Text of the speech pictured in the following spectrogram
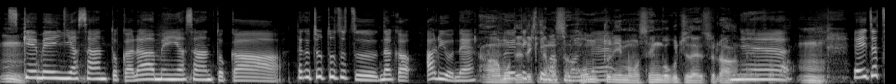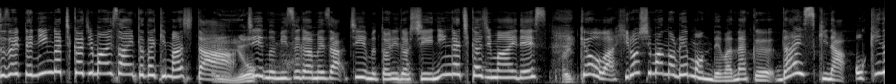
つけ麺屋さんとか、ラーメン屋さんとか、なんかちょっとずつなんかあるよね。ああ、もう出てきてます。増えもんね本当に今もう戦国時代ですよ、ラーメンとか。うん。えーじゃあ続いて、新賀近島愛さんいただきました。はいよチーム水亀座、チーム鳥年、新賀近島愛です、はい今日は広島のレモンではなく、大好きな沖縄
